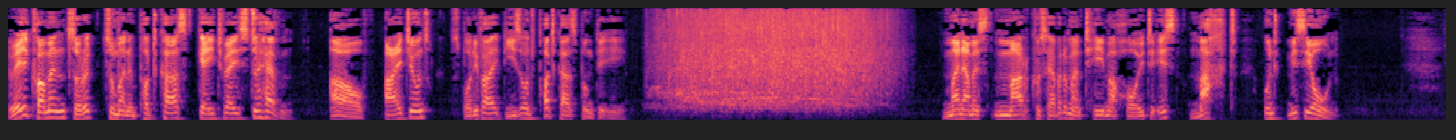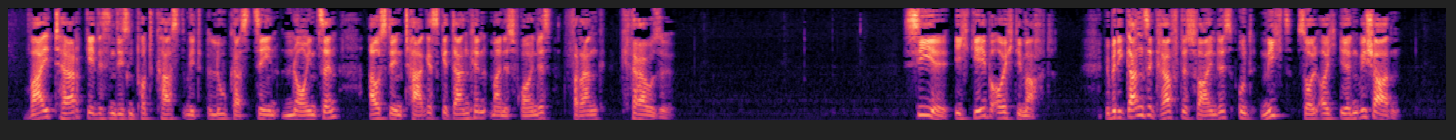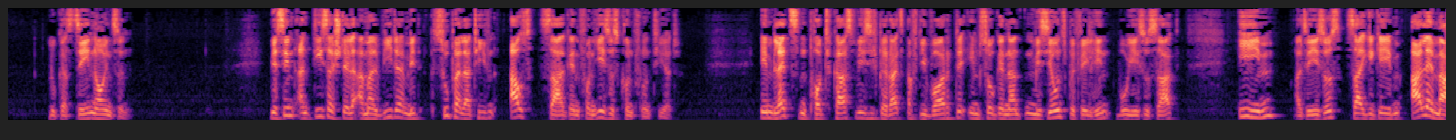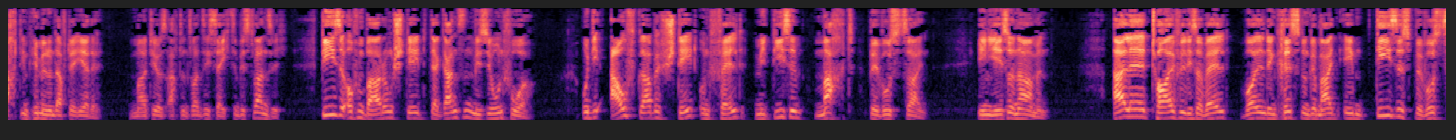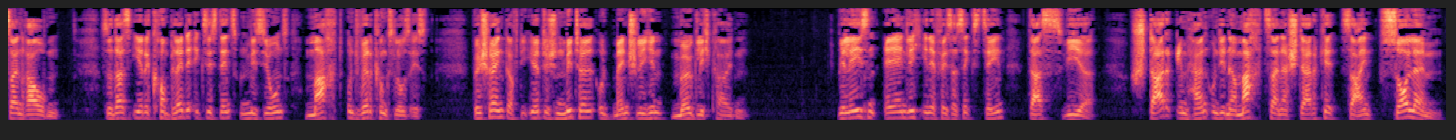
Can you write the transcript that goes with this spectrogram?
Willkommen zurück zu meinem Podcast Gateways to Heaven auf iTunes, Spotify, Deezer und Podcast.de. Mein Name ist Markus Herbert und mein Thema heute ist Macht und Mission. Weiter geht es in diesem Podcast mit Lukas 10, 19 aus den Tagesgedanken meines Freundes Frank Krause. Siehe, ich gebe euch die Macht über die ganze Kraft des Feindes und nichts soll euch irgendwie schaden. Lukas 10, 19. Wir sind an dieser Stelle einmal wieder mit superlativen Aussagen von Jesus konfrontiert. Im letzten Podcast wies ich bereits auf die Worte im sogenannten Missionsbefehl hin, wo Jesus sagt, ihm, also Jesus, sei gegeben alle Macht im Himmel und auf der Erde. Matthäus 28, 16 bis 20. Diese Offenbarung steht der ganzen Mission vor. Und die Aufgabe steht und fällt mit diesem Machtbewusstsein. In Jesu Namen. Alle Teufel dieser Welt wollen den Christen und Gemeinden eben dieses Bewusstsein rauben, sodass ihre komplette Existenz und Mission macht- und wirkungslos ist, beschränkt auf die irdischen Mittel und menschlichen Möglichkeiten. Wir lesen ähnlich in Epheser 6.10, dass wir stark im Herrn und in der Macht seiner Stärke sein sollen.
